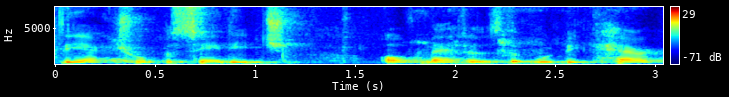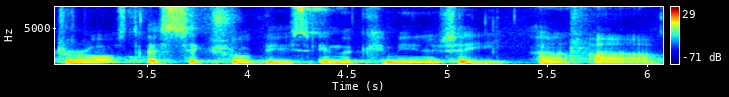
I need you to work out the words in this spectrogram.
the actual percentage of matters that would be characterised as sexual abuse in the community uh, are.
